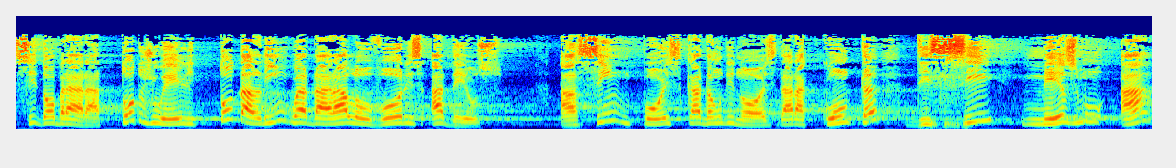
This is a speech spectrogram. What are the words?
se dobrará todo joelho toda língua dará louvores a Deus. Assim, pois, cada um de nós dará conta de si mesmo a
